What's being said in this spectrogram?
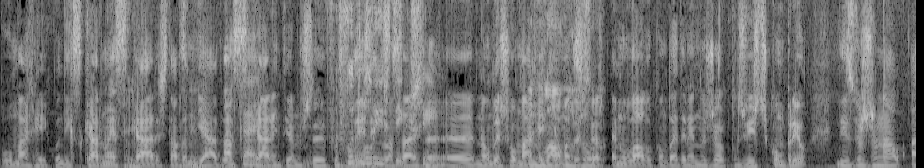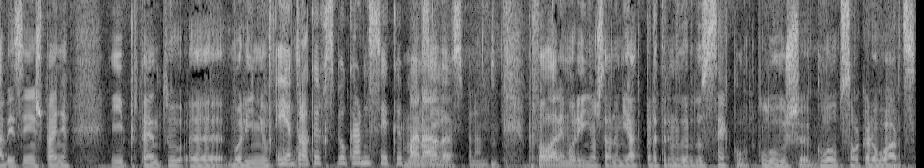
o Marré. Quando digo secar, não é secar, estava molhado. É Ok. secar em termos eh, futebolísticos, ou Futebolísticos, seja, sim. eh, não deixou o Marré, que é Anulá-lo uma no das jogo. coisas- anulá-lo completamente no jogo, pelos vistos cumpriu, diz o jornal ABC em Espanha, e portanto, eh, Mourinho E em troca recebeu carne seca. mais pois é nada. isso, pronto. Por falar em Mourinho, ele está nomeado para treinador do século pelos Globe Soccer Awards.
